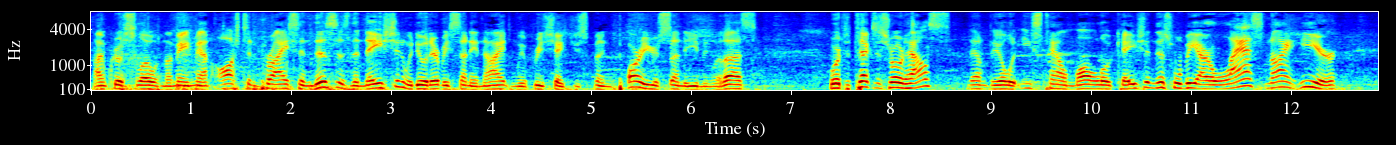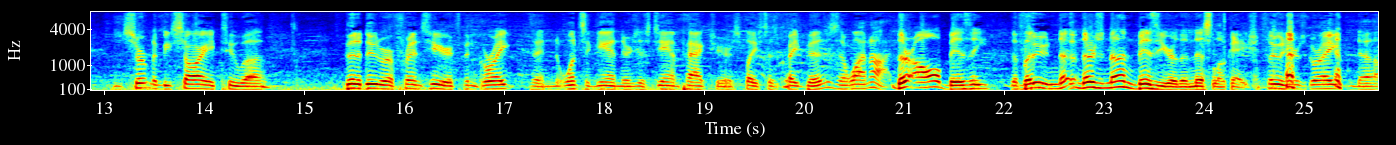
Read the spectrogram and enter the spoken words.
I'm Chris Lowe with my main man, Austin Price, and this is The Nation. We do it every Sunday night, and we appreciate you spending part of your Sunday evening with us. We're at the Texas Roadhouse down at the old Easttown Mall location. This will be our last night here. And certainly be sorry to uh, bid adieu to our friends here. It's been great, and once again, they're just jam packed here. This place does great business, and why not? They're all busy. The food- no- the- there's none busier than this location. Food here's great. And, uh,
